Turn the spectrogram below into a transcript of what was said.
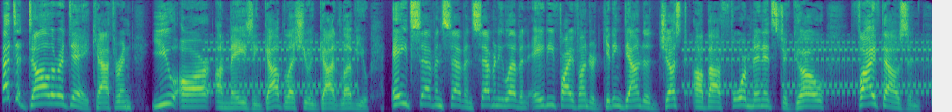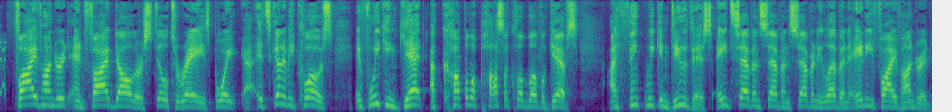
That's a dollar a day, Catherine. You are amazing. God bless you and God love you. 877 711 8500. Getting down to just about four minutes to go. 5,000. $505 still to raise. Boy, uh, it's going to be close. If we can get a couple Apostle Club level gifts, I think we can do this. 877 711 8500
